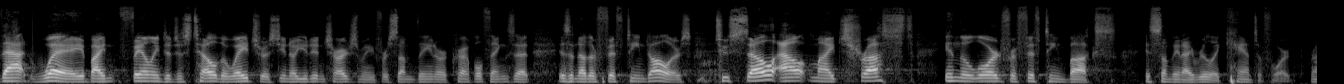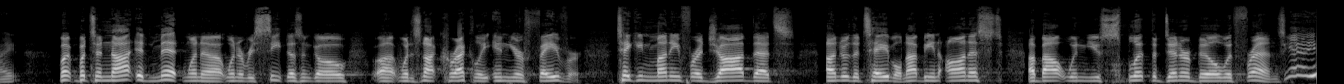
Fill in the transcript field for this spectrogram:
that way by failing to just tell the waitress, you know, you didn't charge me for something or a couple things that is another $15. To sell out my trust in the Lord for 15 bucks is something I really can't afford, right? But, but to not admit when a, when a receipt doesn't go, uh, when it's not correctly in your favor. Taking money for a job that's under the table, not being honest about when you split the dinner bill with friends. Yeah, yeah,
